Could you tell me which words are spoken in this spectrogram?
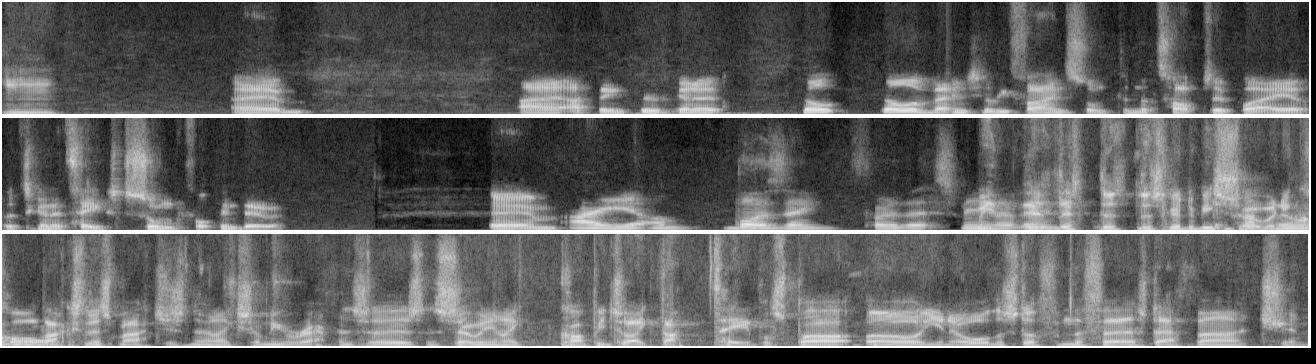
Mm. Um, I, I think there's gonna they'll they'll eventually find something that tops it by it. That's gonna take some fucking doing. Um, I am buzzing for this I mean, event. there's, there's, there's going to be so many Oh, yeah. callbacks in this match, isn't there? Like so many references and so many like copies, like that table spot, or you know, all the stuff from the first death match, and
